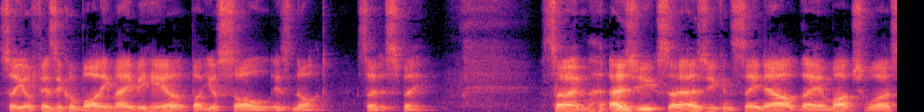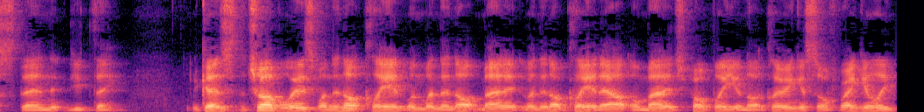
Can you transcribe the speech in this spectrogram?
So your physical body may be here, but your soul is not, so to speak. So as you so as you can see now, they are much worse than you'd think. Because the trouble is when they're not cleared, when, when they're not managed, when they're not cleared out or managed properly, you're not clearing yourself regularly,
